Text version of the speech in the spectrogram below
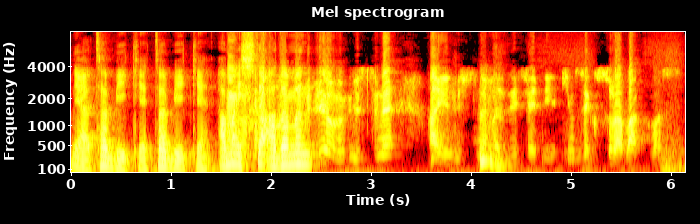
Ya tabii ki, tabii ki. Ama işte adamın Biliyor musun? Üstüne, hayır üstüne vazife değil. Kimse kusura bakmasın.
